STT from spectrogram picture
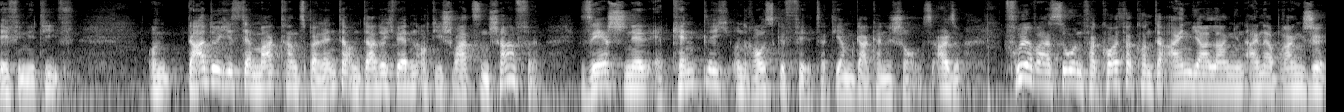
definitiv. Und dadurch ist der Markt transparenter und dadurch werden auch die schwarzen Schafe sehr schnell erkenntlich und rausgefiltert. Die haben gar keine Chance. Also Früher war es so, ein Verkäufer konnte ein Jahr lang in einer Branche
